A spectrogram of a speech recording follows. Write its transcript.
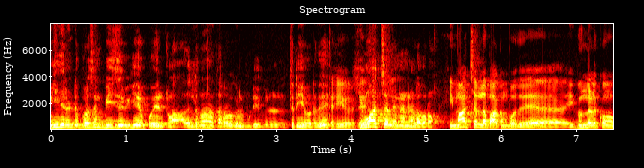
மீதி ரெண்டு பர்சன்ட் பிஜேபிக்கே போயிருக்கலாம். அதுல தான் தரவுகள் முடிவுகள் தெரிய வருது. தெரிய வருது. ஹிமாச்சல் என்ன நிலவரம்? ஹிமாச்சல்ல பார்க்கும்போது இவங்களுக்கும்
